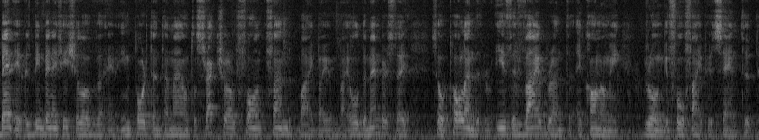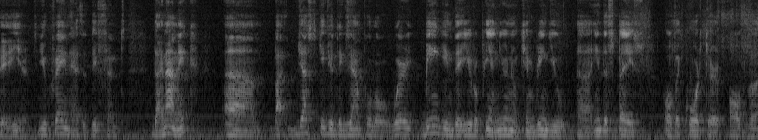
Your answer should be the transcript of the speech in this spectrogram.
it has been beneficial of an important amount of structural fund, fund by, by, by all the member states. So Poland is a vibrant economy growing 4-5% per year. Ukraine has a different dynamic, um, but just give you the example of where being in the European Union can bring you uh, in the space of a quarter of, uh,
